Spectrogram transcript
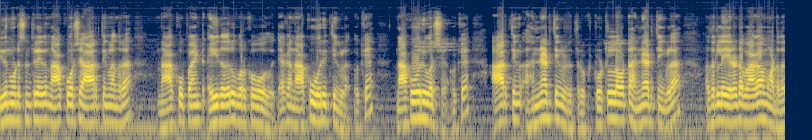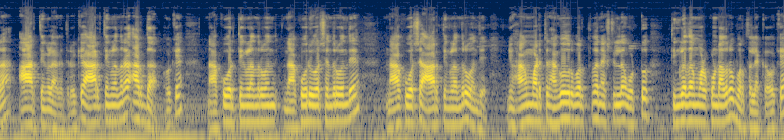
ಇದು ನೋಡಿ ಸ್ನೇಹಿತರೆ ಇದು ನಾಲ್ಕು ವರ್ಷ, ಆರು ತಿಂಗಳು ಅಂದ್ರೆ ನಾಲ್ಕು ಪಾಯಿಂಟ್ ಐದಾದರೂ ಬರ್ಕೋಬೋದು ಯಾಕೆ? ನಾಲ್ಕೂವರೆ ತಿಂಗಳು. ಓಕೆ ನಾಲ್ಕೂವರೆ ವರ್ಷ ಓಕೆ ಆರು ತಿಂಗಳು, ಹನ್ನೆರಡು ತಿಂಗಳು ಇರ್ತಾರೆ ಓಕೆ ಟೋಟಲ್ ಒಟ್ಟು ಹನ್ನೆರಡು ತಿಂಗಳು, ಅದರಲ್ಲಿ ಎರಡು ಭಾಗ ಮಾಡಿದ್ರೆ ಆರು ತಿಂಗಳಾಗತ್ತೆ ರೀ ಓಕೆ ಆರು ತಿಂಗಳು ಅಂದ್ರೆ ಅರ್ಧ ಓಕೆ ನಾಲ್ಕೂವರೆ ತಿಂಗಳು ಅಂದ್ರೆ ಒಂದು, ನಾಲ್ಕೂವರೆ ವರ್ಷ ಅಂದ್ರೆ ಒಂದೇ, ನಾಲ್ಕು ವರ್ಷ ಆರು ತಿಂಗಳು ಅಂದ್ರೆ ಒಂದೇ. ನೀವು ಹಂಗೆ ಮಾಡ್ತೀರಿ, ಹಂಗೆ ಹೋದ್ರೆ ಬರ್ತದೆ ನೆಕ್ಸ್ಟ್ ಇಲ್ಲ, ಒಟ್ಟು ತಿಂಗಳದಾಗ ಮಾಡ್ಕೊಂಡಾದರೂ ಬರ್ತಾ ಲೆಕ್ಕ ಓಕೆ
